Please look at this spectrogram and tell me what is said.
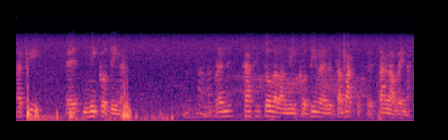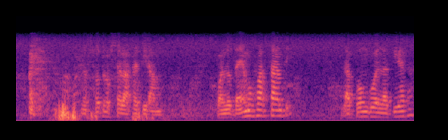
Aquí es nicotina. ¿Comprende? Casi toda la nicotina del tabaco está en la avena. Nosotros se la retiramos. Cuando tenemos bastante, la pongo en la tierra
